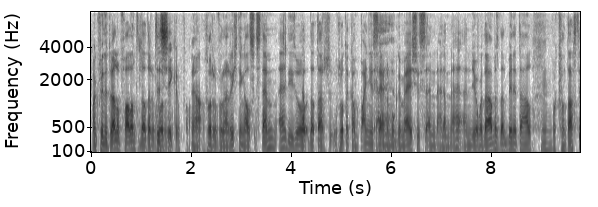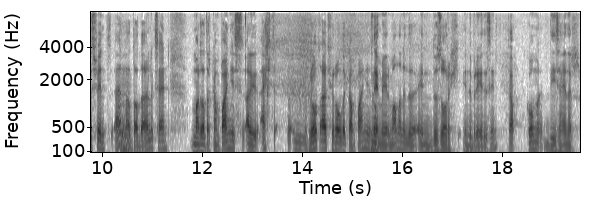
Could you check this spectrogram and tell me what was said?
Maar ik vind het wel opvallend dat er Het voor, is zeker opvallend. ja, voor, voor een richting als STEM, hè, die zo, Ja. dat daar grote campagnes Ja, zijn om ook de meisjes en, en, hè, en jonge dames daar binnen te halen. Mhm. Wat ik fantastisch vind, hè, Mhm. laat dat duidelijk zijn. Maar dat er campagnes, allee, echt een groot uitgerolde campagnes Nee. meer mannen in de, in de zorg in de brede zin Ja. komen, die zijn er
